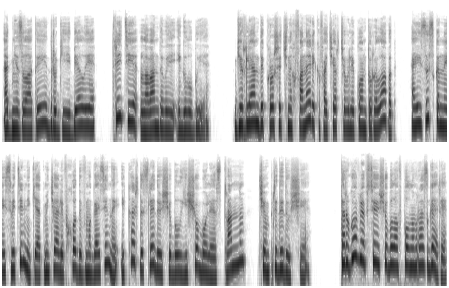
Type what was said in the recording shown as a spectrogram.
одни золотые, другие белые, третьи — лавандовые и голубые. Гирлянды крошечных фонариков очерчивали контуры лавок, а изысканные светильники отмечали входы в магазины, и каждый следующий был еще более странным, чем предыдущие. Торговля все еще была в полном разгаре,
